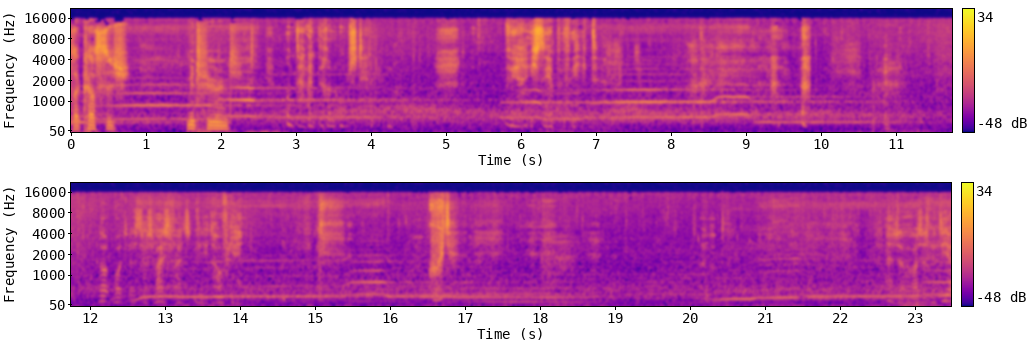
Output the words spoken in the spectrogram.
Sarkastisch. Mitfühlend. Unter anderen Umständen wäre ich sehr bewegt. Ich wollte, dass du es weißt, falls wir hier draufgehen. Gut. Also, was ist mit dir?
